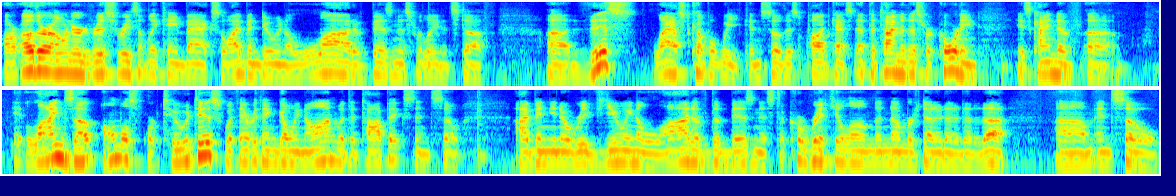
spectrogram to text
our other owner just recently came back, so I've been doing a lot of business related stuff uh, this last couple week, and so this podcast at the time of this recording is kind of uh, it lines up almost fortuitous with everything going on with the topics, and so I've been you know reviewing a lot of the business, the curriculum, the numbers, da da da da da da, um, and so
